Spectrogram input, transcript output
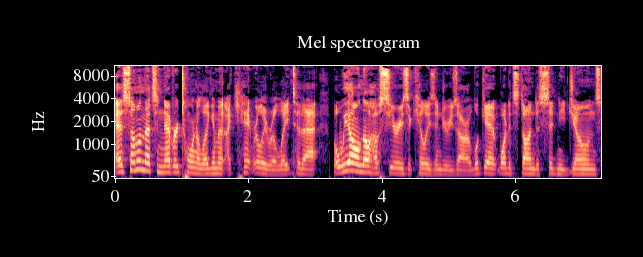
As someone that's never torn a ligament, I can't really relate to that, but we all know how serious Achilles injuries are. Look at what it's done to Sidney Jones.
